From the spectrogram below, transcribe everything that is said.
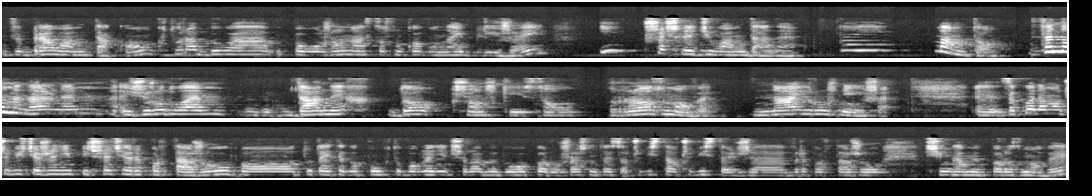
wybrałam taką, która była położona stosunkowo najbliżej i prześledziłam dane. No i mam to. Fenomenalnym źródłem danych do książki są rozmowy, najróżniejsze. E, zakładam oczywiście, że nie piszecie reportażu, bo tutaj tego punktu w ogóle nie trzeba by było poruszać. No to jest oczywista oczywistość, że w reportażu sięgamy po rozmowy,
